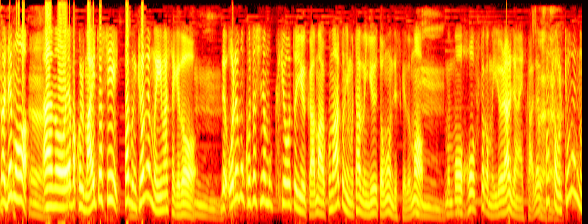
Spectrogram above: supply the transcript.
まあでも、うんあの、やっぱこれ毎年、多分去年も言いましたけど、うんで、俺も今年の目標というか、まあこの後にも多分言うと思うんですけども、うんもう抱負とかもいろいろあるじゃないですか。でも確か俺去年の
